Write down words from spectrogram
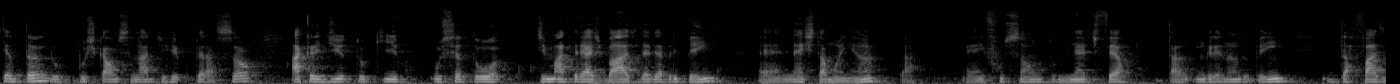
tentando buscar um cenário de recuperação. Acredito que o setor de materiais básicos deve abrir bem é, nesta manhã, tá? É, em função do minério de ferro que está engrenando bem e da fase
